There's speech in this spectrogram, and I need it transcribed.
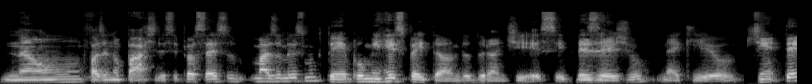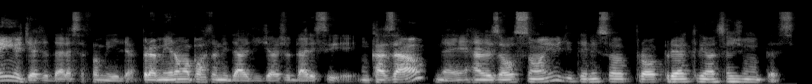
não fazendo parte desse processo, mas ao mesmo tempo me respeitando durante esse desejo, né, que eu tinha, tenho de ajudar essa família. Para mim era uma oportunidade de ajudar esse um casal, né, realizar o sonho de terem sua própria criança juntas,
